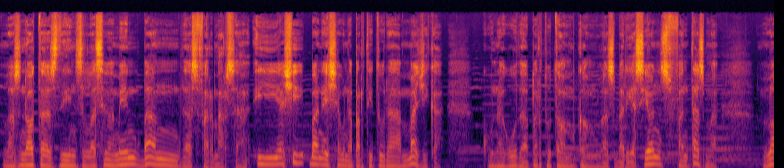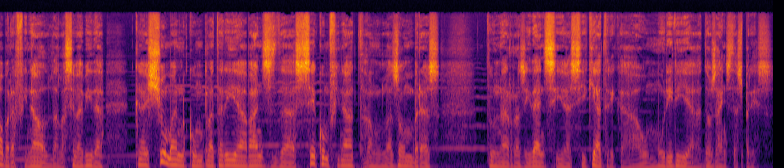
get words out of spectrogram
Les notes dins la seva ment van desfermar-se i així va néixer una partitura màgica, coneguda per tothom com les Variacions Fantasma, l'obra final de la seva vida, que Schumann completaria abans de ser confinat en les ombres d'una residència psiquiàtrica on moriria dos anys després.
